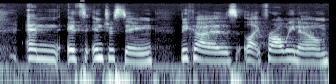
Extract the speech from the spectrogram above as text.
and it's interesting because, like, for all we know,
